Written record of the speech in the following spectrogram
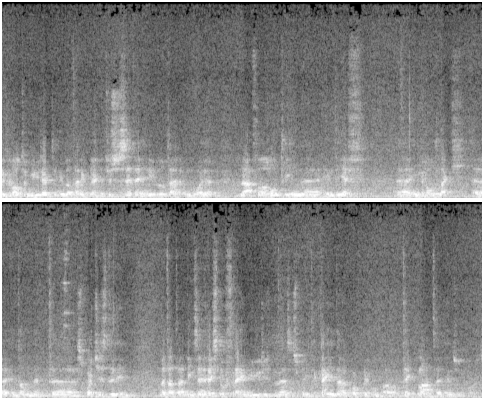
een grote muur hebt en je wilt daar een keuken tussen zetten en je wilt daar een mooie luifel rond in uh, MDF in grondlak uh, en dan met uh, spotjes erin, maar dat daar links en rechts nog vrij muur is, bij wijze van spreken. Dan kan je daar ook mee opbouwen, dekplaten enzovoort.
